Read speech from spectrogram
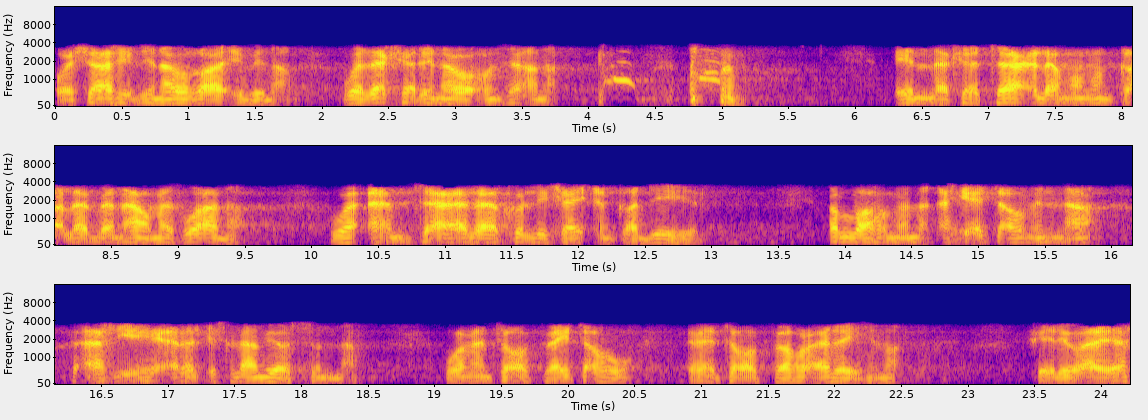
وشاهدنا وغائبنا وذكرنا وأنثانا. إنك تعلم من قلبنا ومثوانا وأنت على كل شيء قدير. اللهم من أحييته منا فأحيه على الإسلام والسنة ومن توفيته توفاه عليهما. في رواية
